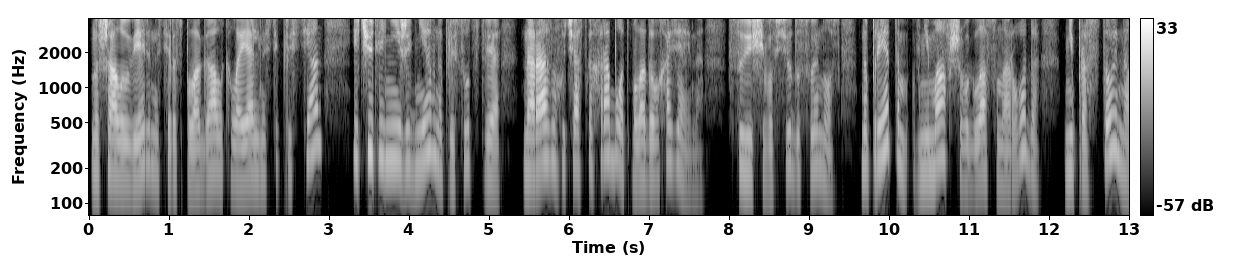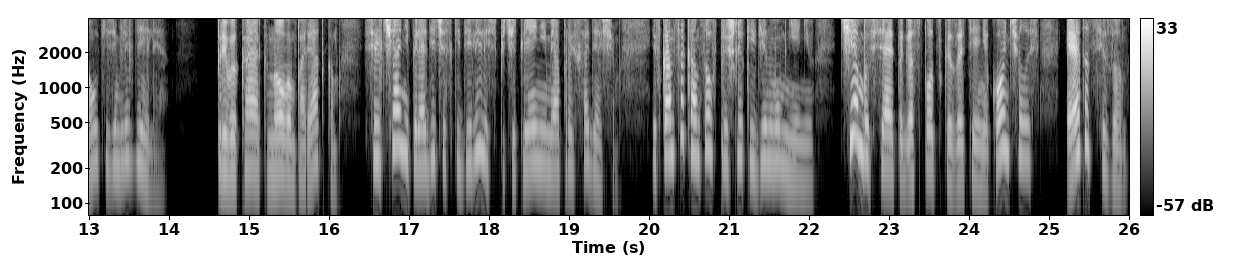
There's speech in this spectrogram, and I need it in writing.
внушала уверенность и располагала к лояльности крестьян и чуть ли не ежедневно присутствие на разных участках работ молодого хозяина, сующего всюду свой нос, но при этом внимавшего глазу народа в непростой науке земледелия. Привыкая к новым порядкам, сельчане периодически делились впечатлениями о происходящем и в конце концов пришли к единому мнению. Чем бы вся эта господская затея не кончилась, этот сезон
